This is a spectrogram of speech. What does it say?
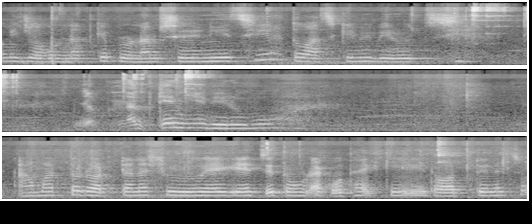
আমি জগন্নাথকে প্রণাম সেরে নিয়েছি। তো আজকে আমি বেরোচ্ছি। জগন্নাথকে নিয়ে বেরোবো। আমার তো রথ টানা শুরু হয়ে গিয়েছে। তোমরা কোথায় কে রথ টেনেছো?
